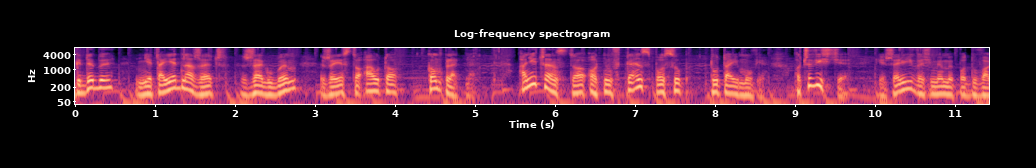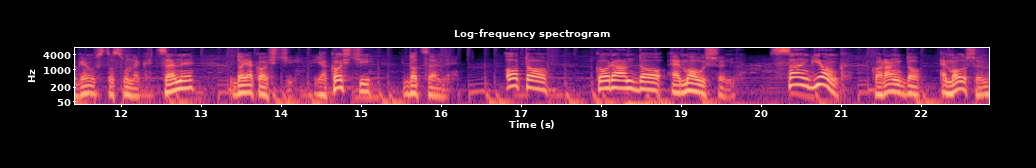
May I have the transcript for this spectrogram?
Gdyby nie ta jedna rzecz, rzekłbym, że jest to auto kompletne. A nie często o tym w ten sposób tutaj mówię. Oczywiście, jeżeli weźmiemy pod uwagę stosunek ceny do jakości, jakości do ceny. Oto Corando Emotion. Sangyong Corando Emotion,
